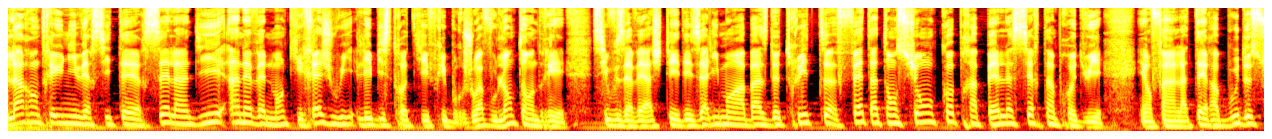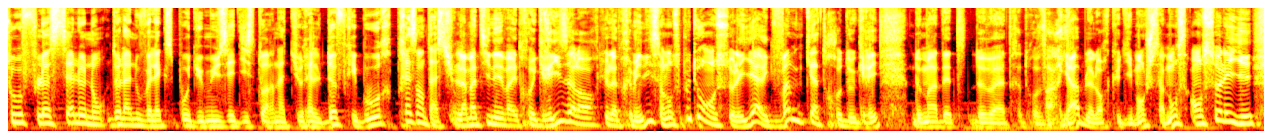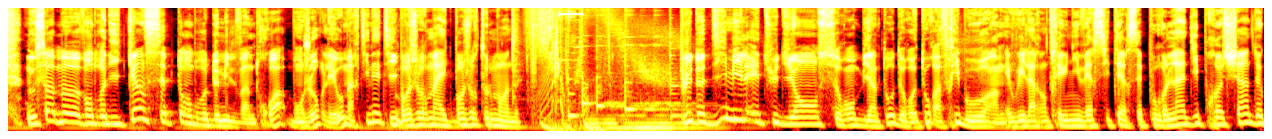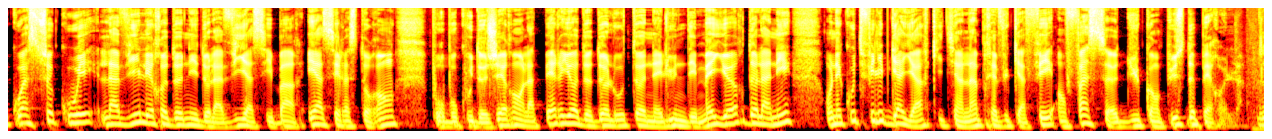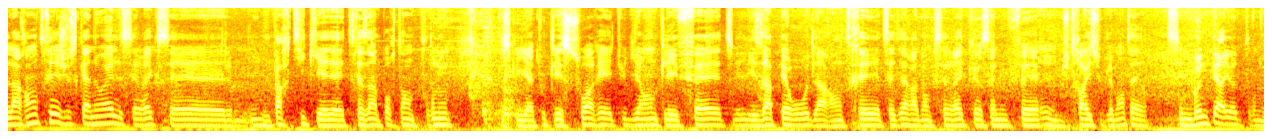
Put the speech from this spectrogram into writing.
La rentrée universitaire, c'est lundi, un événement qui réjouit les bistrotiers fribourgeois, vous l'entendrez. Si vous avez acheté des aliments à base de truite, faites attention, COP rappelle certains produits. Et enfin, La Terre à bout de souffle, c'est le nom de la nouvelle expo du musée d'histoire naturelle de Fribourg. Présentation. La matinée va être grise alors que l'après-midi s'annonce plutôt ensoleillé avec 24 degrés. Demain devrait être variable alors que dimanche s'annonce ensoleillé. Nous sommes vendredi 15 septembre 2023. Bonjour Léo Martinetti. Bonjour Mike, bonjour tout le monde. Plus de 10 000 étudiants seront bientôt de retour à Fribourg. Et oui, la rentrée universitaire, c'est pour lundi prochain. De quoi secouer la ville et redonner de la vie à ses bars et à ses restaurants. Pour beaucoup de gérants, la période de l'automne est l'une des meilleures de l'année. On écoute Philippe Gaillard qui tient l'imprévu café en face du campus de Pérol. La rentrée jusqu'à Noël, c'est vrai que c'est une partie qui est très importante pour nous. Parce qu'il y a toutes les soirées étudiantes, les fêtes, les apéros de la rentrée, etc. Donc c'est vrai que ça nous fait du travail supplémentaire c'est une bonne période pour nous.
